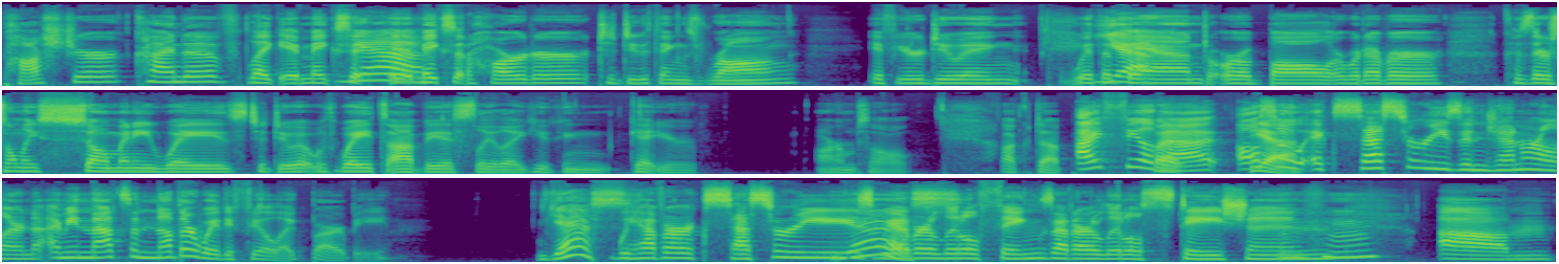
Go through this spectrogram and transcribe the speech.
posture kind of. Like it makes it Yeah. it makes it harder to do things wrong if you're doing with a Yeah. band or a ball or whatever because there's only so many ways to do it with weights obviously like you can get your arms all fucked up. I feel But, that. Also, yeah. accessories in general are. I mean, that's another way to feel like Barbie. yes. We have our accessories. We have our little things at our little station. Mhm. Um,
